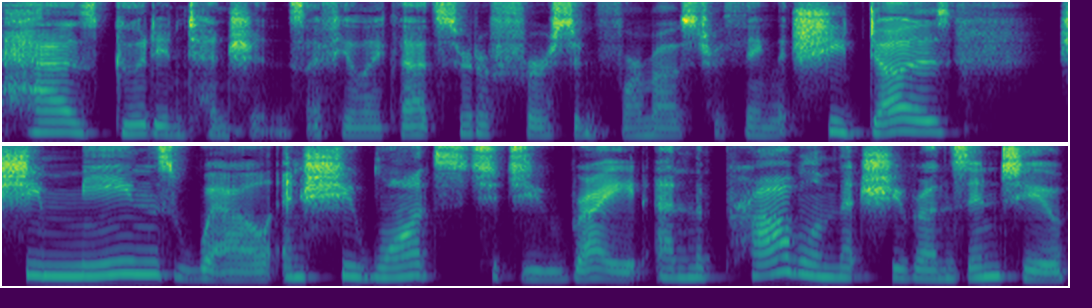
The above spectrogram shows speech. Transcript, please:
has good intentions. I feel like that's sort of first and foremost her thing that she does. She means well and she wants to do right. And the problem that she runs into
